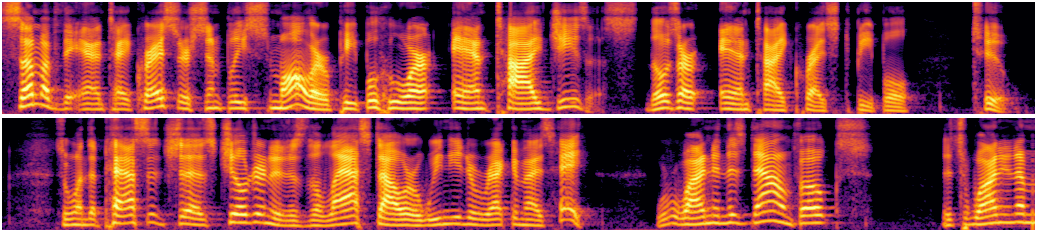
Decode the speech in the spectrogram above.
Some of the antichrists are simply smaller people who are anti Jesus. Those are antichrist people too. So when the passage says, Children, it is the last hour, we need to recognize, hey, we're winding this down, folks. It's winding them.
